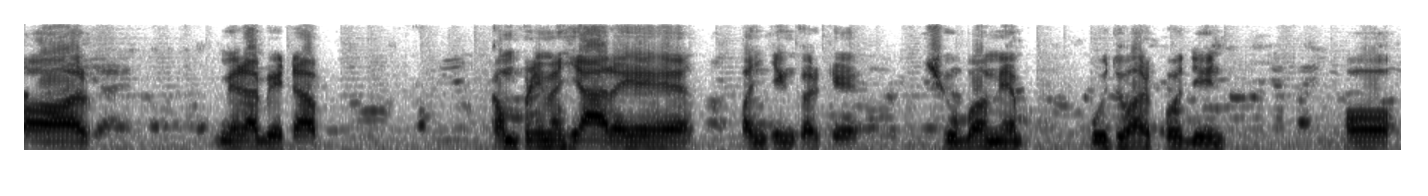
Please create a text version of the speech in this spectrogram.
और मेरा बेटा कंपनी में आ रहे हैं पंचिंग करके सुबह में बुधवार को दिन। और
